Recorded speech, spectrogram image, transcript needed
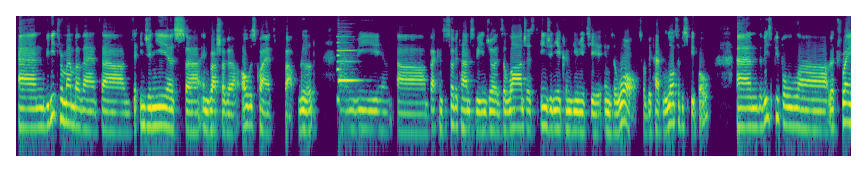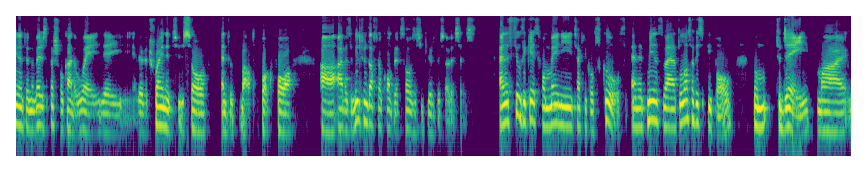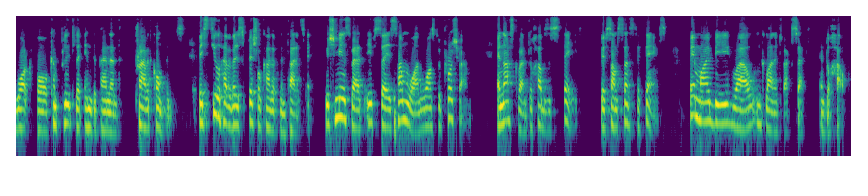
And we need to remember that uh, the engineers uh, in Russia were always quite well good. And we, uh, back in the Soviet times, we enjoyed the largest engineer community in the world. So we have lots of these people. And these people uh, were trained in a very special kind of way. They, they were trained to solve and to, well, to work for uh, either the military industrial complex or the security services. And it's still the case for many technical schools. And it means that lots of these people who today might work for completely independent private companies, they still have a very special kind of mentality, which means that if, say, someone wants to approach them and ask them to help the state with some sensitive things, they might be, well, inclined to accept and to help.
